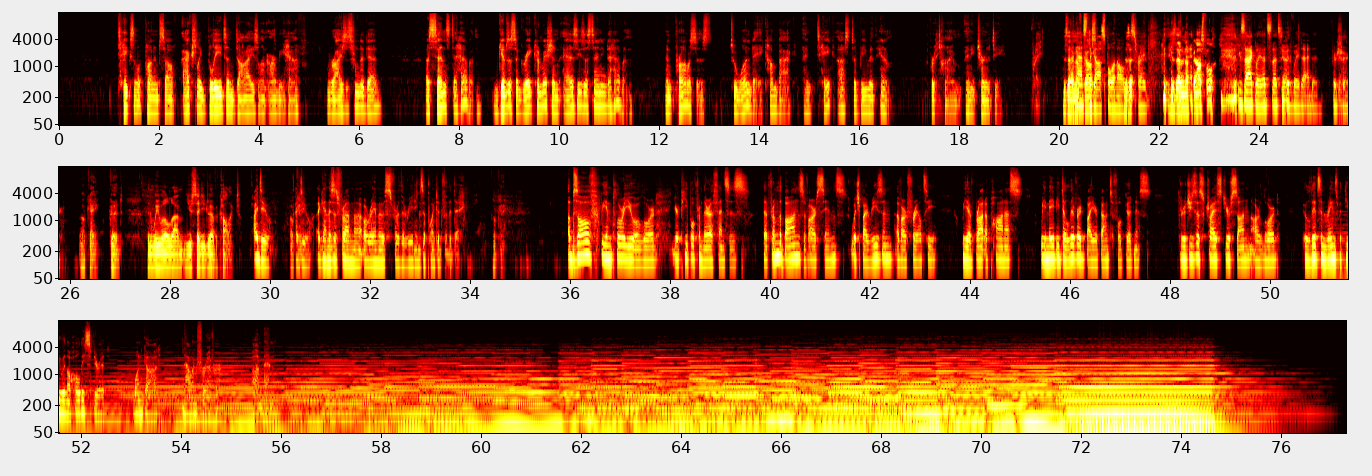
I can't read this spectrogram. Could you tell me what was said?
takes them upon himself, actually bleeds and dies on our behalf, rises from the dead, ascends to heaven, gives us a great commission as he's ascending to heaven and promises to one day come back and take us to be with him for time and eternity. Right. Is that and enough that's gospel? the gospel and all is this, that, right? is that enough gospel? exactly. That's that's a Yeah. good way to end it for Yeah. sure. Okay, good. Then we will. Um, you said you do have a collect. I do. Okay. I do. Again, this is from uh, Oremus for the readings appointed for the day. Okay. Absolve, we implore you, O Lord, your people from their offenses, that from the bonds of our sins, which by reason of our frailty we have brought upon us, we may be delivered by your bountiful goodness. Through Jesus Christ, your Son, our Lord, who lives and reigns with you in the Holy Spirit, one God, now and forever. Amen.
